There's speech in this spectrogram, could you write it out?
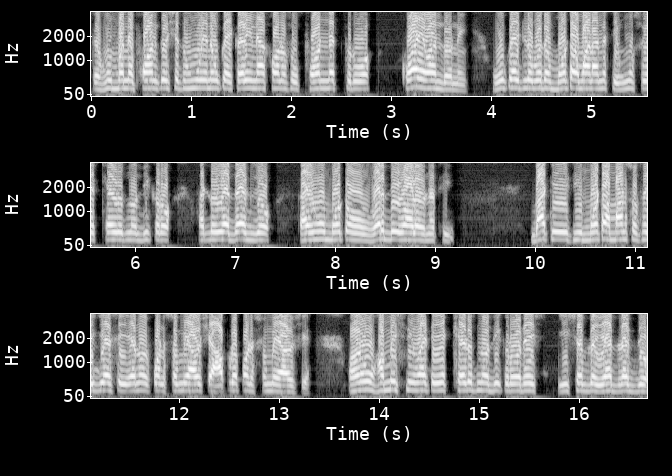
કે હું મને ફોન કરશે તો હું એનું કંઈ કરી નાખવાનો છું ફોન નથી કરવો. કોઈ વાંધો નહીં. હું કઈ એટલો બધો મોટો માણસ નથી, હું એક ખેડૂતનો દીકરો, આટલું યાદ રાખજો. કાંઈ હું મોટો વર્દી વાળો નથી. બાકી જે મોટા માણસો થઈ ગયા છે, એનો પણ સમય આવશે, આપણો પણ સમય આવશે. પણ હું હંમેશની માટે એક ખેડૂતનો દીકરો રહીશ એ શબ્દ યાદ રાખજો.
